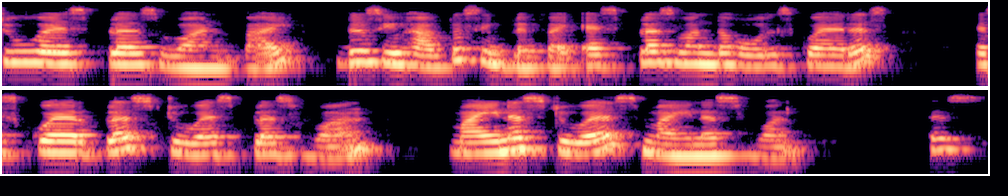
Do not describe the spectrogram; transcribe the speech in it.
2s plus 1 by, this you have to simplify. s plus 1 the whole square is s square plus 2s plus 1 minus 2s minus 1. This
